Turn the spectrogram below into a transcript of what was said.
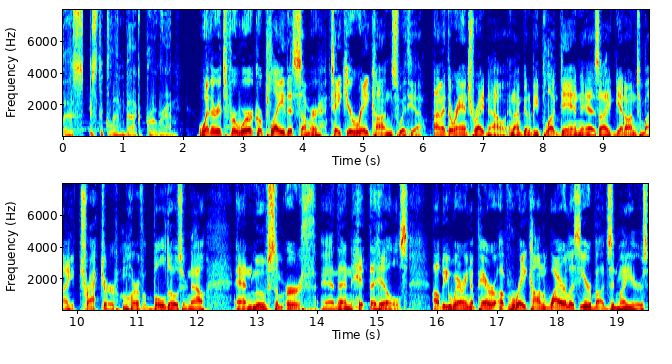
This is the Glenn Beck Program. Whether it's for work or play this summer, take your Raycons with you. I'm at the ranch right now, and I'm going to be plugged in as I get onto my tractor, more of a bulldozer now, and move some earth and then hit the hills. I'll be wearing a pair of Raycon wireless earbuds in my ears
